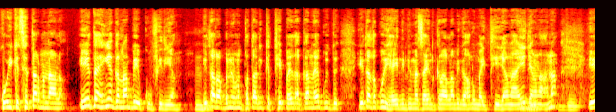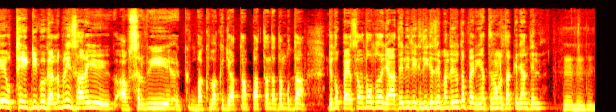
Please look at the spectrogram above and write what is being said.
ਕੋਈ ਕਿਸੇ ਧਰਮ ਨਾਲ ਇਹ ਤਾਂ ਹੈਗੀਆਂ ਗੱਲਾਂ ਬੇਵਕੂਫੀ ਦੀਆਂ। ਇਹ ਤਾਂ ਰੱਬ ਨੇ ਹੁਣ ਪਤਾ ਨਹੀਂ ਕਿੱਥੇ ਪੈਦਾ ਕਰਨਾ ਹੈ ਕੋਈ ਇਹ ਤਾਂ ਤਾਂ ਕੋਈ ਹੈ ਨਹੀਂ ਵੀ ਮੈਂ ਸਾਈਨ ਕਰਾ ਲਾਂ ਵੀ ਗਾਂ ਨੂੰ ਮੈਂ ਇੱਥੇ ਜਾਣਾ ਇਹ ਜਾਣਾ ਹਨਾ। ਇਹ ਉੱਥੇ ਏਡੀ ਕੋਈ ਗੱਲ ਵੀ ਨਹੀਂ ਸਾਰੇ ਅਫਸਰ ਵੀ ਵੱਖ-ਵੱਖ ਜਾਤਾਂ ਪਾਤਾਂ ਦਾ ਤਾਂ ਮੁੱਦਾ। ਜਦੋਂ ਪੈਸਾ ਆਉਂਦਾ ਉਦੋਂ ਤਾਂ ਜਾਤ ਹੀ ਨਹੀਂ ਦਿਖਦੀ ਕਿਸੇ ਬੰਦੇ ਉਹ ਤਾਂ ਪੈਰੀਂ ਹੱਥ ਲਾਉਣ ਤੱਕ ਜਾਂਦੇ ਨੇ। ਹੂੰ ਹੂੰ ਹੂੰ।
